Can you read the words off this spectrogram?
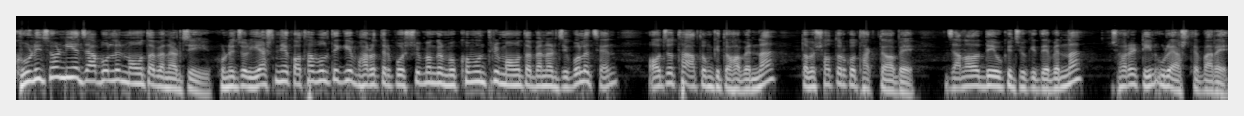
ঘূর্ণিঝড় নিয়ে যা বললেন মমতা ব্যানার্জি। ঘূর্ণিঝড় ইয়াস নিয়ে কথা বলতে গিয়ে ভারতের পশ্চিমবঙ্গের মুখ্যমন্ত্রী মমতা ব্যানার্জি বলেছেন, অযথা আতঙ্কিত হবেন না, তবে সতর্ক থাকতে হবে। জানালা দিয়ে উকি ঝুঁকি দেবেন না, ঝড়ে টিন উড়ে আসতে পারে।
